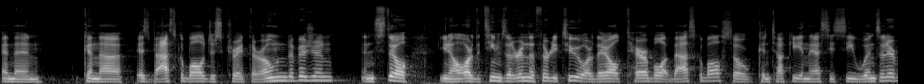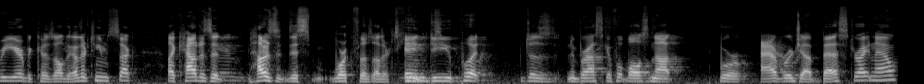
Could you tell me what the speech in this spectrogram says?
And then can the is basketball just create their own division? And still, you know, are the teams that are in the 32 are they all terrible at basketball? So Kentucky and the SEC wins it every year because all the other teams suck. Like, how does it how does it this work for those other teams? And do you put does Nebraska football's not we're average at best right now?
